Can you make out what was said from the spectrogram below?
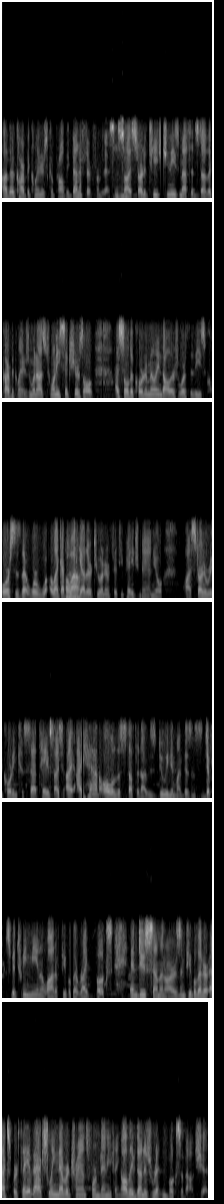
other carpet cleaners could probably benefit from this. And so Mhm. I started teaching these methods to other carpet cleaners. And when I was 26 years old, I sold a quarter million dollars worth of these courses that were like I Oh, put wow. together a 250 page manual. I started recording cassette tapes. I, I, I had all of the stuff that I was doing in my business. The difference between me and a lot of people that write books and do seminars and people that are experts, they have actually never transformed anything. All they've done is written books about shit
